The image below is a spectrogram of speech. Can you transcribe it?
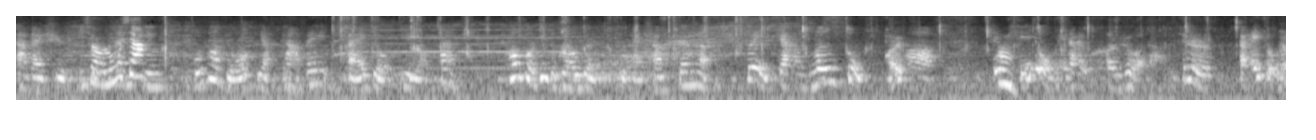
大概是小龙虾葡萄酒两大杯，白酒一两半，超过这个标准就该上身了。最佳温度啊，这啤酒没大有喝热的，就是白酒的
